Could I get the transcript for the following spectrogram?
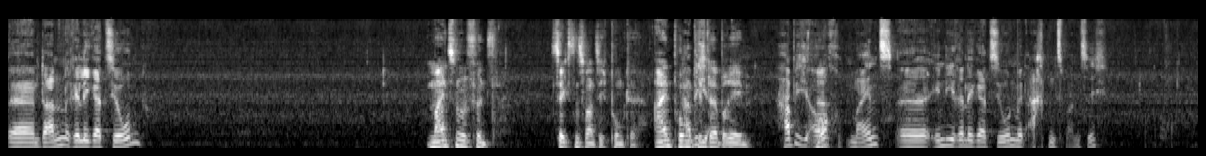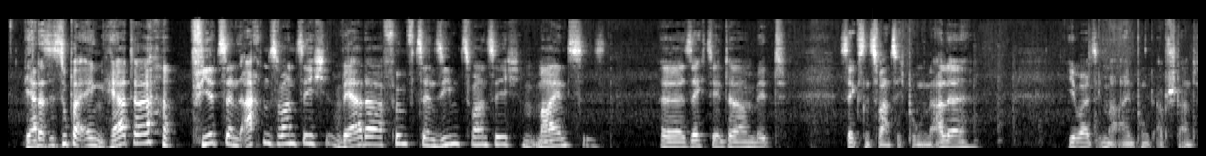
Äh, dann Relegation. Mainz 05, 26 Punkte. Ein Punkt hinter Bremen. Habe ich auch ja. Mainz äh, in die Relegation mit 28. Ja, das ist super eng. Hertha 14, 28, Werder 15, 27, Mainz äh, 16. mit 26 Punkten. Alle jeweils immer ein Punkt Abstand.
